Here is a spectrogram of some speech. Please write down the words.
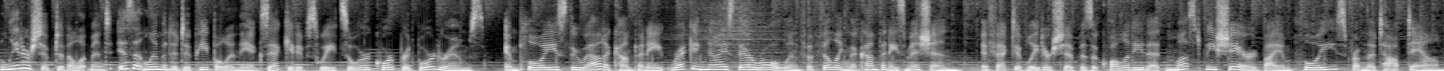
Leadership development isn't limited to people in the executive suites or corporate boardrooms. Employees throughout a company recognize their role in fulfilling the company's mission. Effective leadership is a quality that must be shared by employees from the top down.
